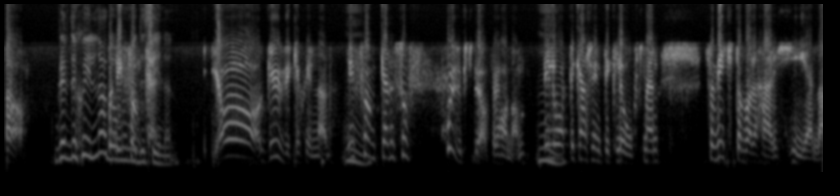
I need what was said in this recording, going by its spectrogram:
ja. Blev det skillnad då det med funkar. medicinen? Ja, gud vilken skillnad. Det Mm. funkade så sjukt bra för honom. Det Mm. låter kanske inte klokt men för Viktor var det här hela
